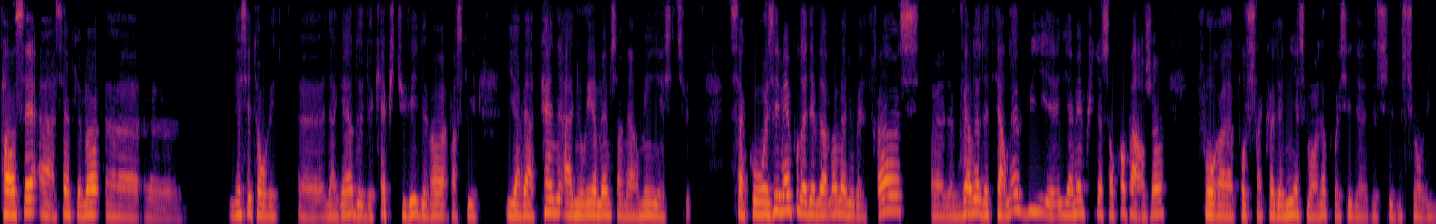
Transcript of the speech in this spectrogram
pensait à simplement euh, euh, laisser tomber euh, la guerre, de, capituler devant, parce qu'il avait à peine à nourrir même son armée, et ainsi de suite. Ça a causé, même pour le développement de la Nouvelle-France, le gouverneur de Terre-Neuve, lui, il a même pris de son propre argent pour, pour sa colonie à ce moment-là, pour essayer de, survivre.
